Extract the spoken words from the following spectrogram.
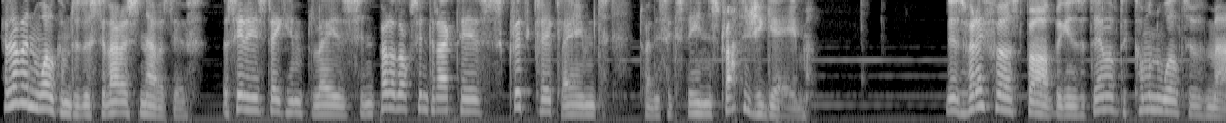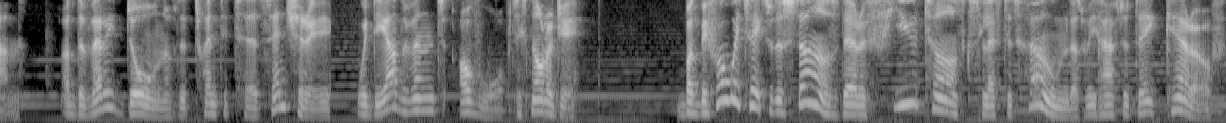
Hello and welcome to the Stellaris Narrative, a series taking place in Paradox Interactive's critically acclaimed 2016 strategy game. This very first part begins the tale of the Commonwealth of Man, at the very dawn of the 23rd century, with the advent of warp technology. But before we take to the stars, there are a few tasks left at home that we have to take care of.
